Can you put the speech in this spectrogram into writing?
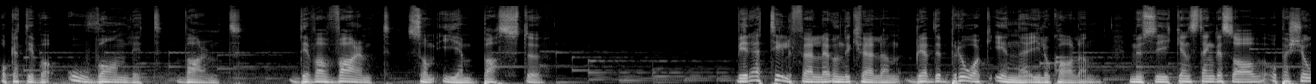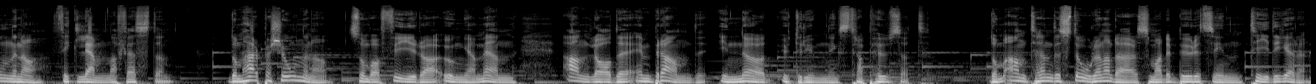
och att det var ovanligt varmt. Det var varmt som i en bastu. Vid ett tillfälle under kvällen blev det bråk inne i lokalen. Musiken stängdes av och personerna fick lämna festen. De här personerna, som var fyra unga män, anlade en brand i nödutrymningstrapphuset. De antände stolarna där som hade burits in tidigare.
